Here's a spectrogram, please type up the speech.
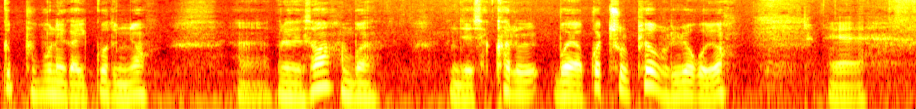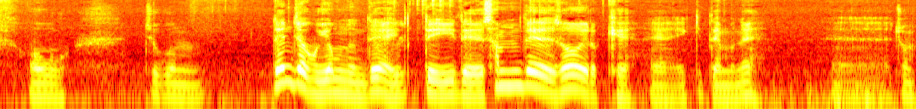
끝 부분에 가 있거든요. 어, 그래서 한번 이제 색깔을 뭐야 꽃을 펴 보려고요. 예. 어우 지금 뗀 적이 없는데 1대 2대 3대에서 이렇게 예, 있기 때문에 예, 좀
